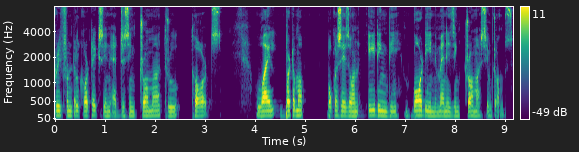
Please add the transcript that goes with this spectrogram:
prefrontal cortex in addressing trauma through thoughts while bottom up focuses on aiding the body in managing trauma symptoms.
